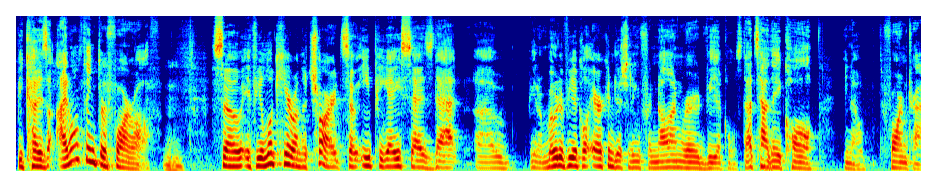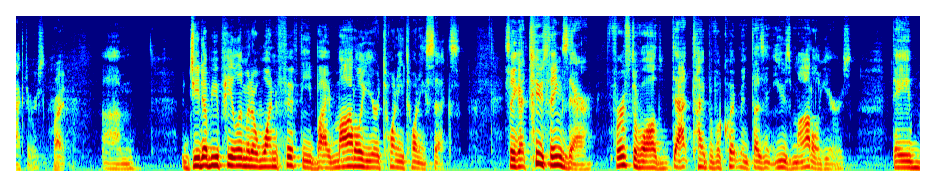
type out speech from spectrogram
because I don't think they're far off. So if you look here on the chart, so EPA says that uh, you know motor vehicle air conditioning for non-road vehicles. That's how they call you know farm tractors. Right. GWP limit of 150 by model year 2026. So you got two things there. First of all, that type of equipment doesn't use model years. They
